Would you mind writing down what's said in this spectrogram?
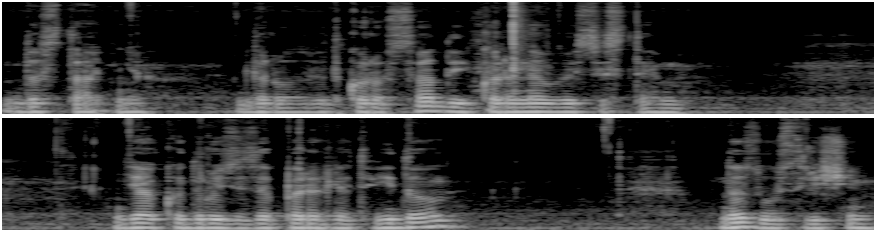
Достатньо для розвитку розсади і кореневої системи. Дякую, друзі, за перегляд відео. До зустрічі!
